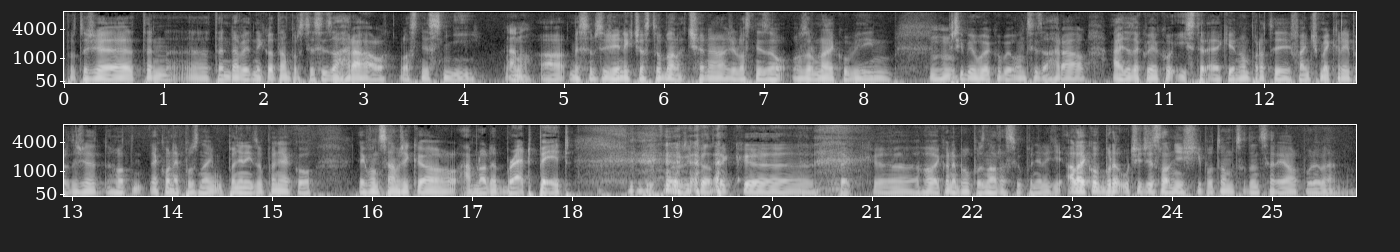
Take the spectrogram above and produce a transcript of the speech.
protože ten, ten David Nikol tam prostě si zahrál vlastně s ní ano. A myslím si, že Nick často byla nadšená, že vlastně ho zrovna jako v jejím mm-hmm. příběhu jako by on si zahrál a je to takový jako easter egg jenom pro ty fajnšmekry, protože ho jako nepoznají úplně, nejde úplně jako jak on sám říkal, I'm not a Brad Pitt, to říkal, tak, eh, tak eh, ho jako nebudou poznat asi úplně lidi. Ale jako bude určitě slavnější po tom, co ten seriál půjde ven. No.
